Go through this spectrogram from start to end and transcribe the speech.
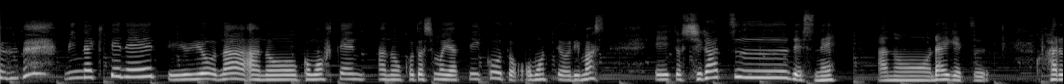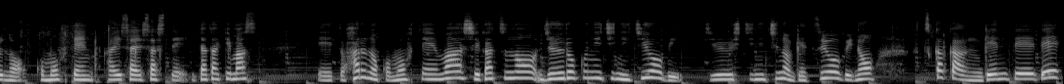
みんな来てねっていうようなあのコモフ展あの今年もやっていこうと思っております。えっ、ー、と4月ですねあの来月春のコモフ展開催させていただきます。えーと、春のコモフ展は4月の16日日曜日17日の月曜日の2日間限定で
